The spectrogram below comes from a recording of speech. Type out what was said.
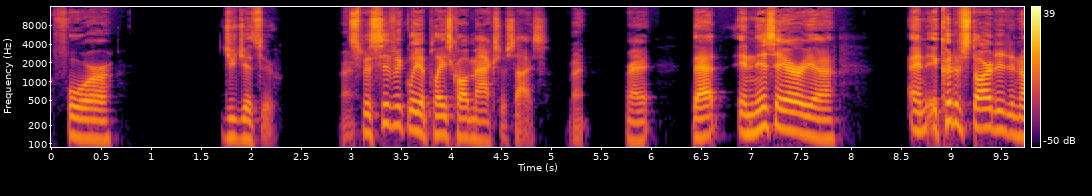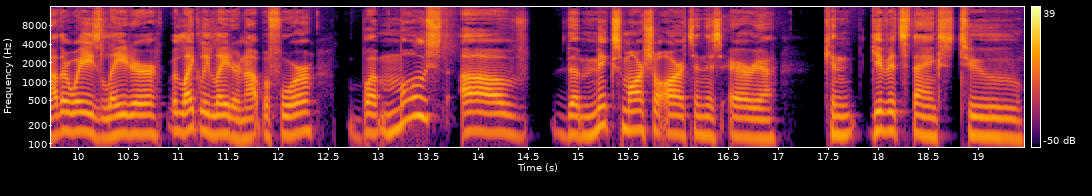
for jujitsu, Right. specifically a place called Maxercise. Right. Right. That in this area, and it could have started in other ways later, but likely later, not before. But most of the mixed martial arts in this area can give its thanks to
